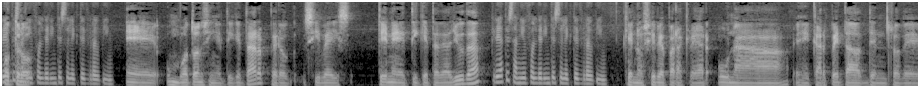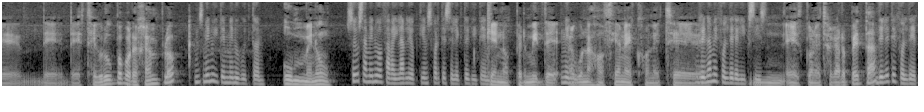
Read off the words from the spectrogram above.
Otro-. Eh, un botón sin etiquetar, pero si veis, tiene etiqueta de ayuda. Que nos sirve para crear una eh, carpeta dentro de, de- de este grupo, por ejemplo. Un menú que nos permite algunas opciones con este Rename folder ellipsis. mm, eh, con esta carpeta. Delete folder.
